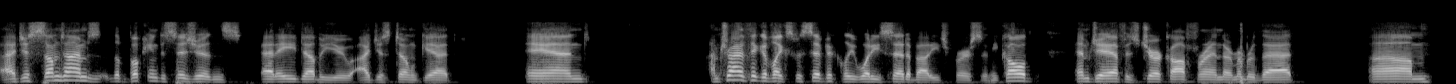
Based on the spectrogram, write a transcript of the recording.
I just sometimes the booking decisions at AEW I just don't get, and I'm trying to think of like specifically what he said about each person. He called MJF his jerk off friend. I remember that. Um,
